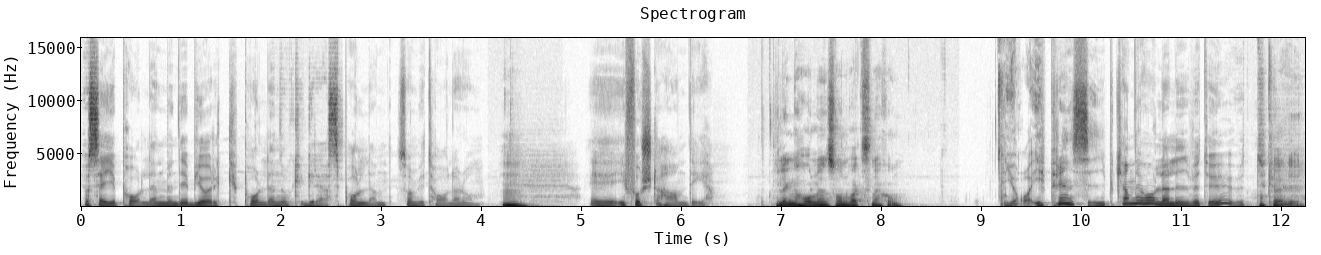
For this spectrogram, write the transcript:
Jag säger pollen, men det är björkpollen och gräspollen som vi talar om. Mm. Eh, I första hand det. Hur länge håller en sån vaccination? Ja, i princip kan det hålla livet ut. Okej.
